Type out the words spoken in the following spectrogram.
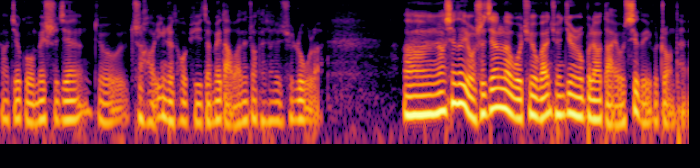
然后结果没时间，就只好硬着头皮在没打完的状态下就去录了。嗯，然后现在有时间了，我却完全进入不了打游戏的一个状态。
